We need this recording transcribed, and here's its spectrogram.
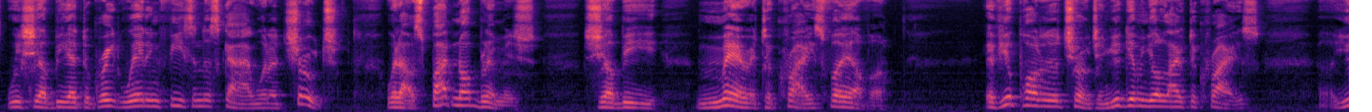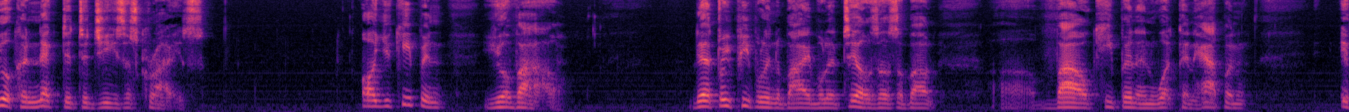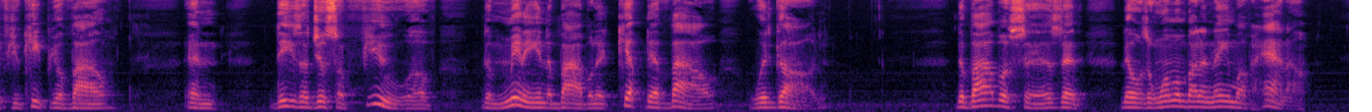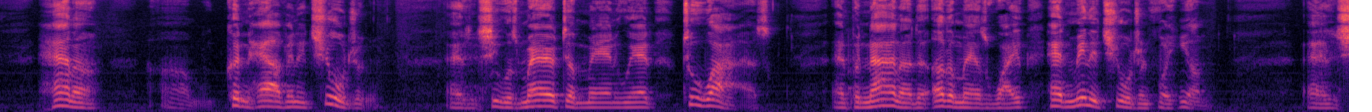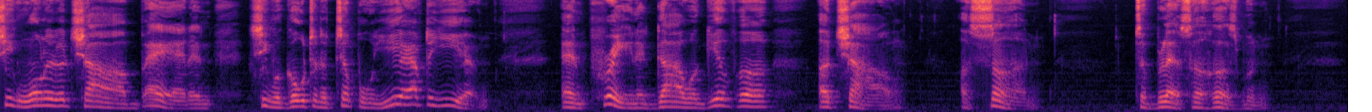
we shall be at the great wedding feast in the sky where the church without spot nor blemish shall be married to Christ forever if you're part of the church and you're giving your life to Christ, uh, you're connected to Jesus Christ. Are you keeping your vow? There are three people in the Bible that tells us about uh, vow keeping and what can happen if you keep your vow. And these are just a few of the many in the Bible that kept their vow with God. The Bible says that there was a woman by the name of Hannah. Hannah um, couldn't have any children, and she was married to a man who had two wives. And Peninnah, the other man's wife, had many children for him. And she wanted a child bad, and she would go to the temple year after year and pray that God would give her a child, a son, to bless her husband.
